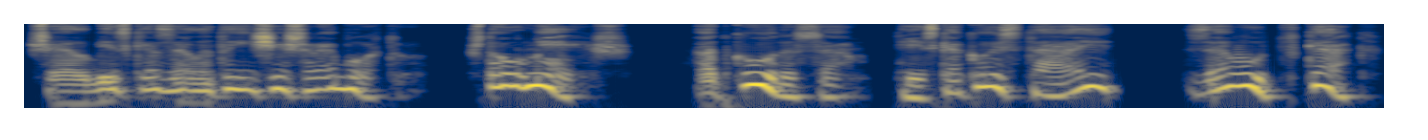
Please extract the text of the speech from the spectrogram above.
«Шелби сказал, ты ищешь работу. Что умеешь? Откуда сам? Из какой стаи? Зовут как?»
